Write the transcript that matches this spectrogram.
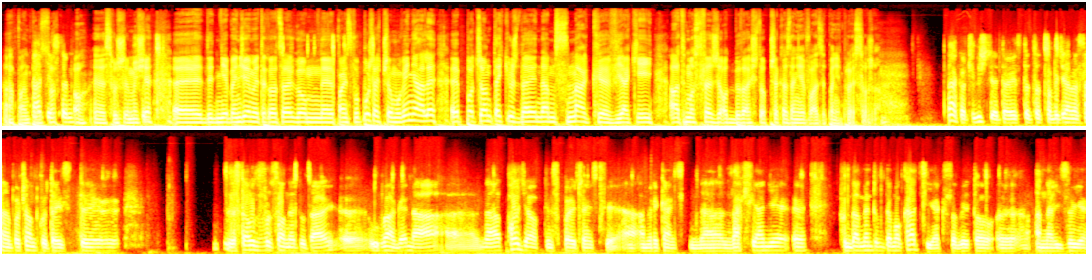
A pan profesor? jestem. O, e, słyszymy się. E, nie będziemy tego całego państwu puszczać przemówienia, ale e, początek już daje nam smak, w jakiej atmosferze odbywa się to przekazanie władzy, panie profesorze. Tak, oczywiście, to jest to, to co powiedziałem na samym początku, to jest zostało zwrócone tutaj e, uwagę na, e, na podział w tym społeczeństwie a- amerykańskim, na zachwianie e, fundamentów demokracji, jak sobie to e, analizuje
